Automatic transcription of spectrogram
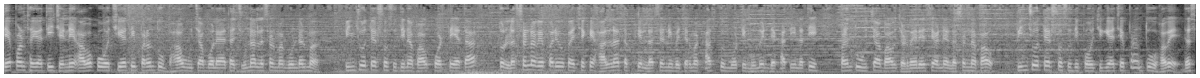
તે પણ થઈ હતી જેને આવકો ઓછી હતી, પરંતુ ભાવ ઊંચા બોલાયા હતા. જૂના લસણમાં ગોંડલમાં પંચોતેરસો સુધીના ભાવ કોટ હતા. તો લસણના વેપારીઓ કહે છે કે હાલના તબકે લસણની બજારમાં ખાસ કોઈ મોટી મુવમેન્ટ દેખાતી નથી, પરંતુ ઊંચા ભાવ જળવાઈ રહેશે અને લસણના ભાવ પંચોતેરસો સુધી પહોંચી ગયા છે, પરંતુ હવે દસ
